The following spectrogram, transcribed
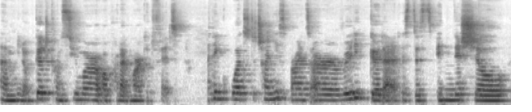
um, you know good consumer or product market fit. I think what the Chinese brands are really good at is this initial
